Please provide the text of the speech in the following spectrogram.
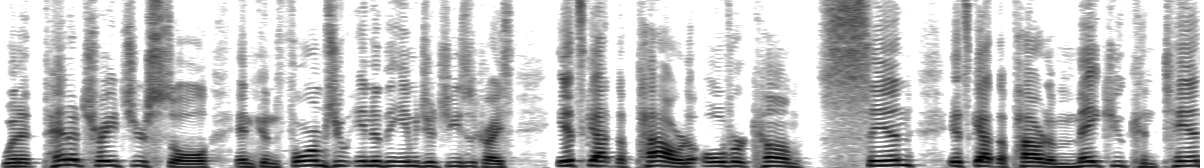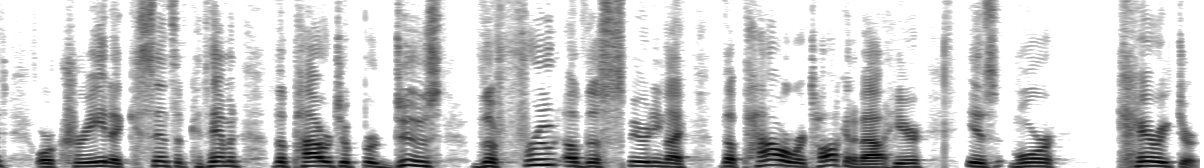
when it penetrates your soul and conforms you into the image of Jesus Christ, it's got the power to overcome sin. It's got the power to make you content or create a sense of contentment, the power to produce the fruit of the Spirit in life. The power we're talking about here is more character,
